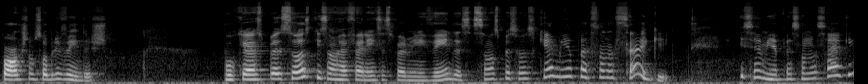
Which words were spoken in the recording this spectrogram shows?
postam sobre vendas. Porque as pessoas que são referências para mim em vendas são as pessoas que a minha persona segue. E se a minha persona segue,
